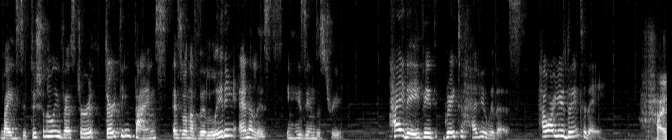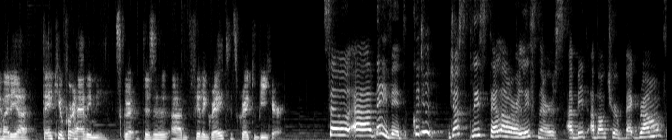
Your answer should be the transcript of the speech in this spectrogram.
by Institutional Investor 13 times as one of the leading analysts in his industry. Hi, David. Great to have you with us. How are you doing today? Hi, Maria. Thank you for having me. It's great. This is I'm feeling great. It's great to be here. So, uh, David, could you just please tell our listeners a bit about your background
